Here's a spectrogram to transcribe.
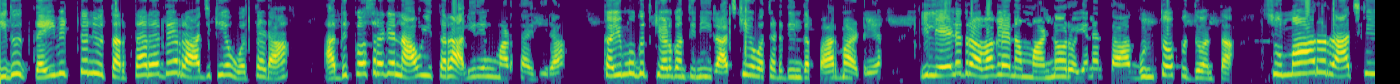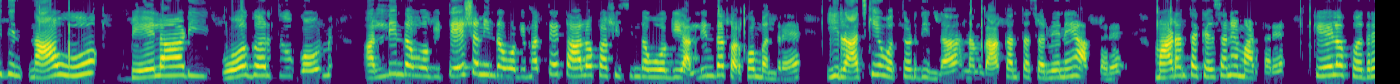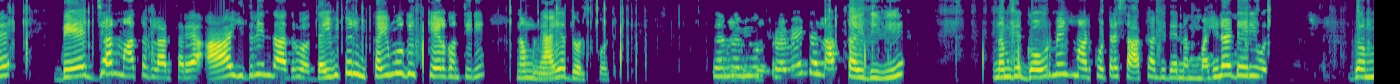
ಇದು ದಯವಿಟ್ಟು ನೀವು ತರ್ತಾ ಇರೋದೇ ರಾಜಕೀಯ ಒತ್ತಡ. ಅದಕ್ಕೋಸ್ಕರಗೆ ನಾವು ಈ ತರ ಅಲಿದಂಗ್ ಮಾಡ್ತಾ ಇದ್ದೀರಾ? ಕೈ ಮುಗಿದ್ ಕೇಳ್ಕೊಂತೀನಿ ಈ ರಾಜಕೀಯ ಒತ್ತಡದಿಂದ ಪಾರ್ ಮಾಡ್ರಿ. ಇಲ್ಲಿ ಹೇಳಿದ್ರು ಅವಾಗ್ಲೇ ನಮ್ಮ ಅಣ್ಣೋರು ಏನಂತ, ಗುಂತೋಪದ್ದು ಅಂತ. ಸುಮಾರು ರಾಜಕೀಯದಿಂದ ನಾವು ಬೇಲಾಡಿ ಹೋಗರ್ದು ಗೌರ್ಮೆಂಟ್ ಅಲ್ಲಿಂದ ಹೋಗಿ ಸ್ಟೇಷನ್ ಇಂದ ಹೋಗಿ, ಮತ್ತೆ ತಾಲೂಕ್ ಆಫೀಸಿಂದ ಹೋಗಿ, ಅಲ್ಲಿಂದ ಕರ್ಕೊಂಡ್ ಬಂದ್ರೆ ಈ ರಾಜಕೀಯ ಒತ್ತಡದಿಂದ ನಮ್ಗೆ ಹಾಕಂತ ಸರ್ವೇನೇ ಆಗ್ತಾರೆ. ಮಾಡಂತ ಕೆಲಸನೇ ಮಾಡ್ತಾರೆ. ಕೇಳಕ್ ಹೋದ್ರೆ ಬೇಜಾನ್ ಮಾತುಗಳಾಡ್ತಾರೆ. ಆ ಇದರಿಂದ ಆದ್ರೂ ದಯವಿಟ್ಟು ನಿಮ್ ಕೈ ಮುಗಿದು ಕೇಳ್ಕೊಂತೀನಿ. ನಮ್ಗೆ ನ್ಯಾಯ ದೊರಸ್ಕೊಡ್ರಿ. ಸರ್ ನಾವ್ ಇವಾಗ ಪ್ರೈವೇಟ್ ಅಲ್ಲಿ ಆಗ್ತಾ ಇದೀವಿ ನಮ್ಗೆ ಗೌರ್ಮೆಂಟ್ ಮಾಡ್ಕೊಟ್ರೆ ಸಾಕಾಗಿದೆ. ನಮ್ ಮಹಿಳಾ ಡೈರಿ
